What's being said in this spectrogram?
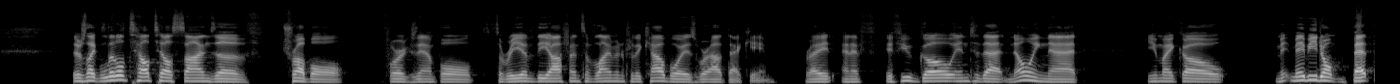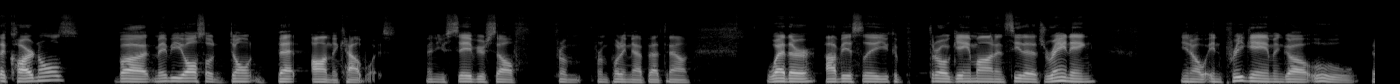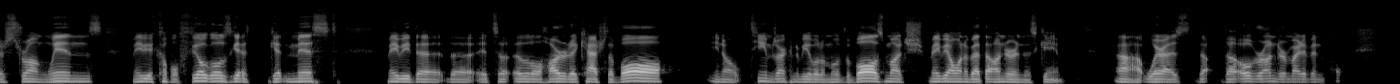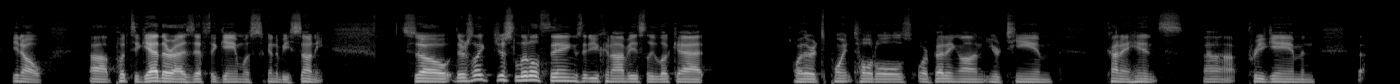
there's like little telltale signs of trouble for example, three of the offensive linemen for the Cowboys were out that game, right? And if if you go into that knowing that, you might go maybe you don't bet the Cardinals, but maybe you also don't bet on the Cowboys and you save yourself from from putting that bet down. Weather, obviously, you could throw a game on and see that it's raining, you know, in pregame and go, "Ooh, there's strong winds. Maybe a couple field goals get get missed." maybe the the it's a, a little harder to catch the ball. You know, teams aren't going to be able to move the ball as much. Maybe I want to bet the under in this game. Uh, whereas the the over under might have been, you know, uh, put together as if the game was going to be sunny. So there's like just little things that you can obviously look at, whether it's point totals or betting on your team, kind of hints uh, pregame. And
